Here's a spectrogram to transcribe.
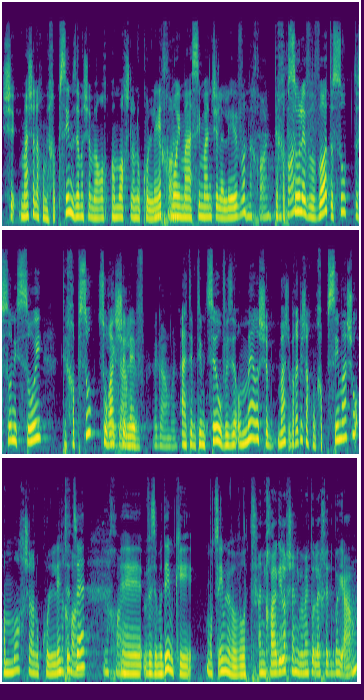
שמה שאנחנו מחפשים, זה מה שהמוח שלנו קולט, נכון. כמו עם הסימן של הלב. נכון. תחפשו נכון. לבבות, תעשו, תעשו ניסוי, תחפשו צורה לגמרי, של לב. לגמרי. אתם תמצאו, וזה אומר שברגע שאנחנו מחפשים משהו, המוח שלנו קולט נכון, את זה. נכון. אה, וזה מדהים, כי מוצאים לבבות. אני יכולה להגיד לך שאני באמת הולכת בים,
